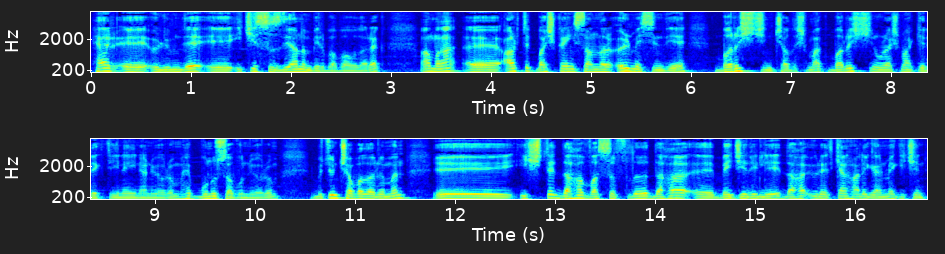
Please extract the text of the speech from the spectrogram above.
her e, ölümde e, içi sızlayanım bir baba olarak. Ama e, artık başka insanlar ölmesin diye barış için çalışmak, barış için uğraşmak gerektiğine inanıyorum. Hep bunu savunuyorum. Bütün çabalarımın e, işte daha vasıflı, daha e, becerili, daha üretken hale gelmek için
